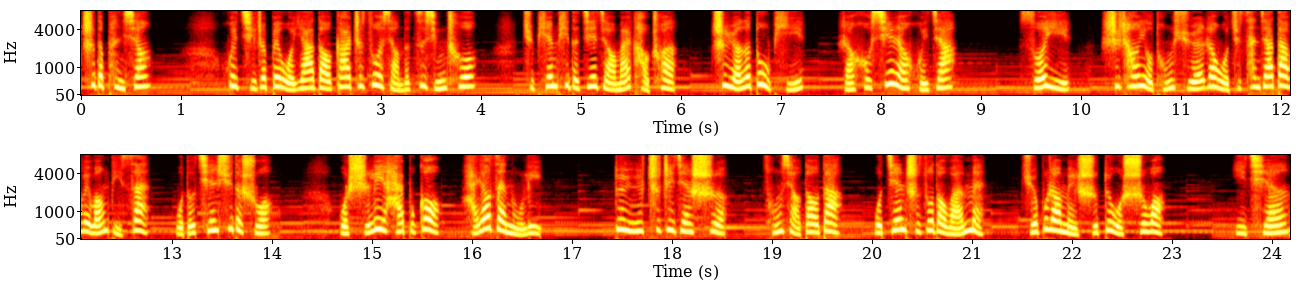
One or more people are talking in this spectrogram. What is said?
吃的喷香。会骑着被我压到嘎吱作响的自行车，去偏僻的街角买烤串，吃圆了肚皮，然后欣然回家。所以时常有同学让我去参加大胃王比赛，我都谦虚地说，我实力还不够，还要再努力。对于吃这件事，从小到大，我坚持做到完美，绝不让美食对我失望。以前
